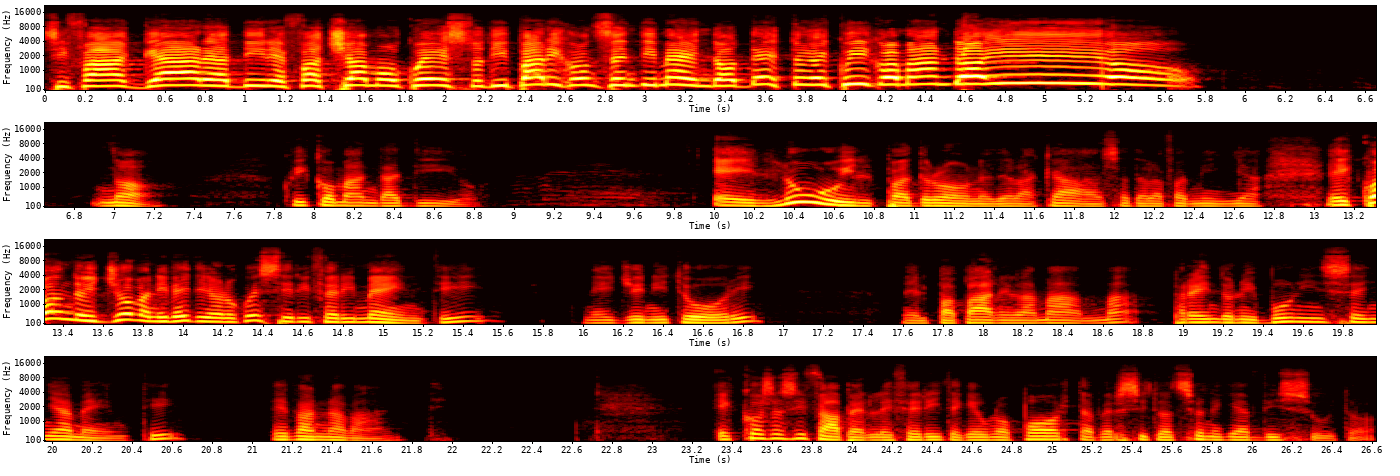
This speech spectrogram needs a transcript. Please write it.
Si fa a gare a dire facciamo questo di pari consentimento. Ho detto che qui comando io. No, qui comanda Dio. È lui il padrone della casa, della famiglia. E quando i giovani vedono questi riferimenti nei genitori, nel papà, nella mamma, prendono i buoni insegnamenti e vanno avanti. E cosa si fa per le ferite che uno porta per situazioni che ha vissuto?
